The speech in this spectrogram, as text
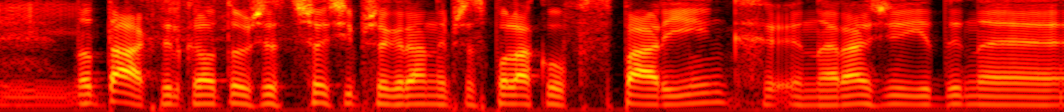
i... no tak, tylko to już jest trzeci przegrany przez Polaków sparring. Na razie jedyne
